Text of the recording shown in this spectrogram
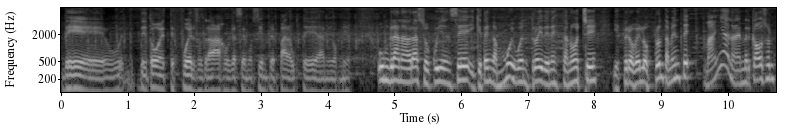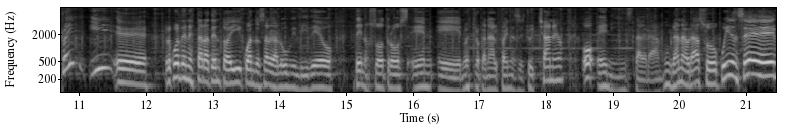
de, de, todo este esfuerzo, trabajo que hacemos siempre para ustedes, amigos míos. Un gran abrazo, cuídense y que tengan muy buen trade en esta noche. Y espero verlos prontamente mañana en Mercados on Trade. Y eh, recuerden estar atentos ahí cuando salga algún video de nosotros en eh, nuestro canal Finance Street Channel o en Instagram. Un gran abrazo, cuídense.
